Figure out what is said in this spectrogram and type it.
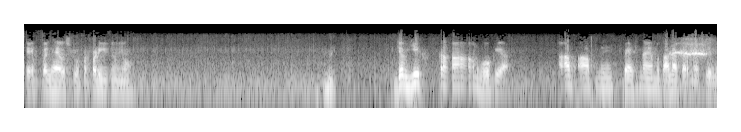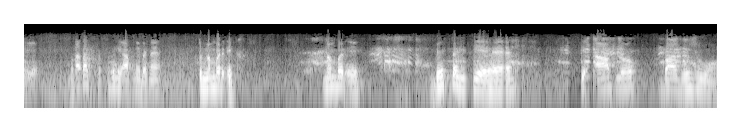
ٹیبل ہے اس کے اوپر پڑی ہوئی ہوں۔ جب یہ کام ہو گیا، اب آپ نے بیٹھنا ہے مطالعہ کرنے کے لیے۔ مطالعہ کرنے کے لیے آپ نے بیٹھنا ہے۔ تو نمبر ایک۔ نمبر ایک۔ بہتر یہ ہے کہ آپ لوگ باوضو ہوں۔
